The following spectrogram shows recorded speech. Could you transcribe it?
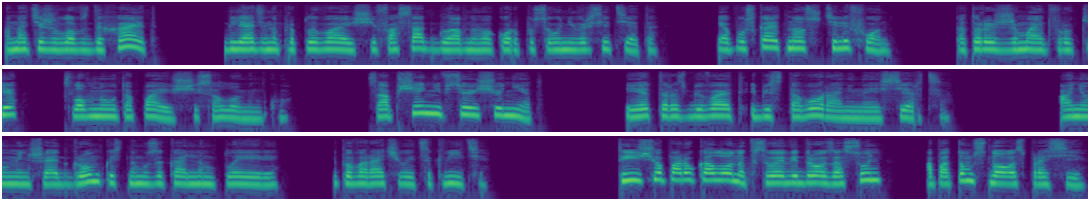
Она тяжело вздыхает, глядя на проплывающий фасад главного корпуса университета, и опускает нос в телефон, который сжимает в руке, словно утопающий соломинку. Сообщений все еще нет, и это разбивает и без того раненое сердце. Аня уменьшает громкость на музыкальном плеере и поворачивается к Вите. «Ты еще пару колонок в свое ведро засунь, а потом снова спроси».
